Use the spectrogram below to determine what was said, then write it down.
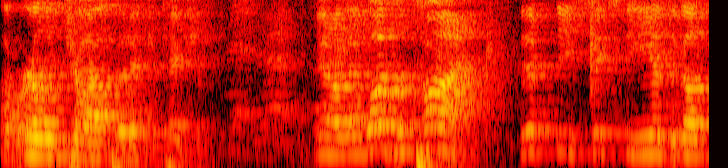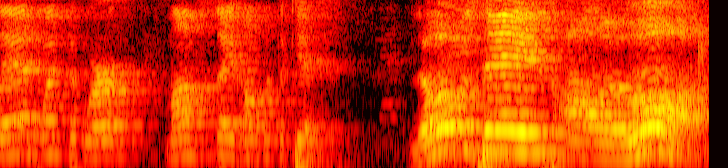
of early childhood education. You know, there was a time, 50, 60 years ago, dad went to work, mom stayed home with the kids. Those days are long,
